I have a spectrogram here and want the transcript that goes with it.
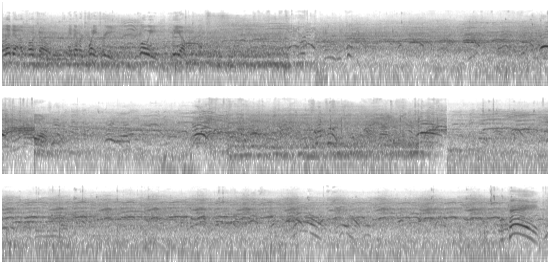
Amanda Akoto, and number 23, Chloe Liam. Hey!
